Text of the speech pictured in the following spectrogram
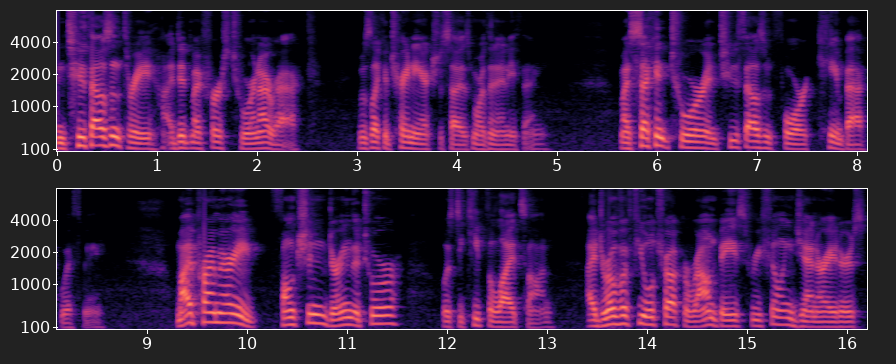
In 2003, I did my first tour in Iraq. It was like a training exercise more than anything. My second tour in 2004 came back with me. My primary function during the tour was to keep the lights on. I drove a fuel truck around base refilling generators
